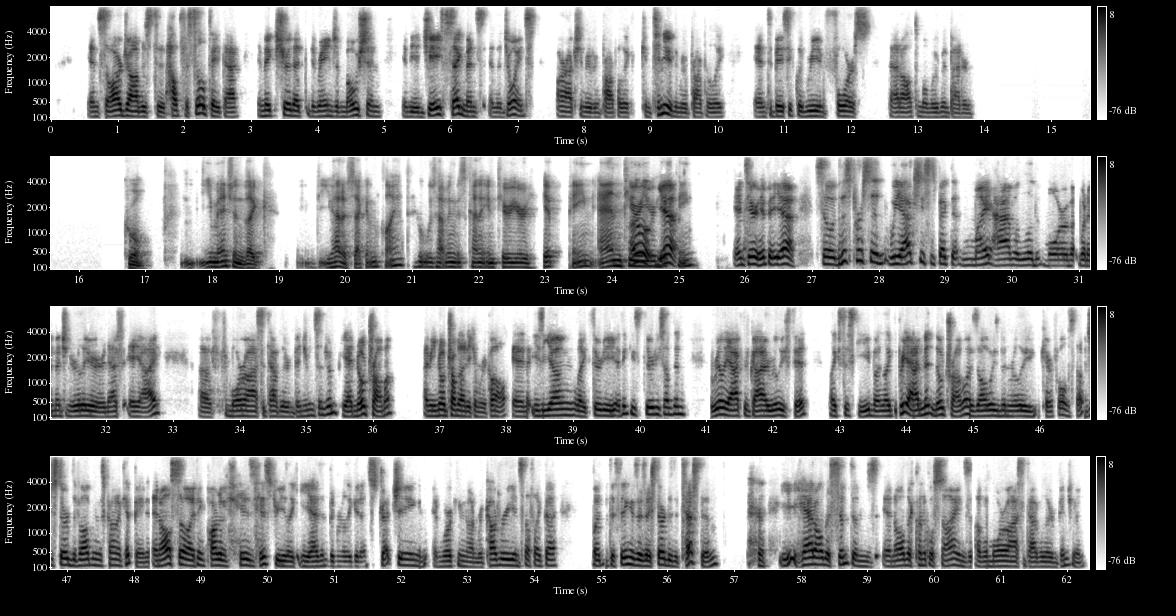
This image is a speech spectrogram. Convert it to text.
And so our job is to help facilitate that and make sure that the range of motion in the adjacent segments and the joints are actually moving properly continue to move properly and to basically reinforce that optimal movement pattern. Cool. You mentioned like you had a second client who was having this kind of interior hip pain anterior oh, yeah. hip pain? Anterior hip yeah so this person, we actually suspect that might have a little bit more of what I mentioned earlier, in FAI, uh, femoral acetabular impingement syndrome. He had no trauma. I mean, no trauma that he can recall. And he's a young, like 30, I think he's 30 something, really active guy, really fit, likes to ski, but like pretty adamant, no trauma, has always been really careful and stuff. Just started developing this chronic hip pain. And also, I think part of his history, like he hasn't been really good at stretching and working on recovery and stuff like that. But the thing is, as I started to test him, he had all the symptoms and all the clinical signs of a femoral acetabular impingement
